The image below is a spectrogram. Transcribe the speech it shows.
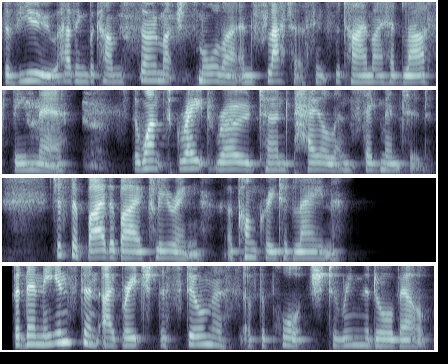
the view having become so much smaller and flatter since the time I had last been there. The once great road turned pale and segmented, just a by the by clearing, a concreted lane. But then the instant I breached the stillness of the porch to ring the doorbell,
